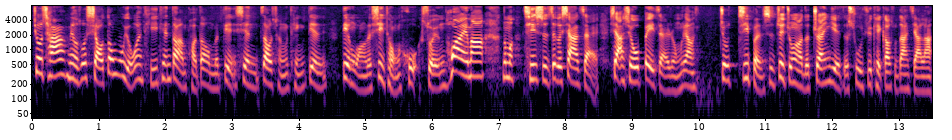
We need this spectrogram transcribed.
就差没有说小动物有问题，一天到晚跑到我们电线，造成停电、电网的系统或损坏吗？那么其实这个下载、下修备载容量。就基本是最重要的专业的数据可以告诉大家啦。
